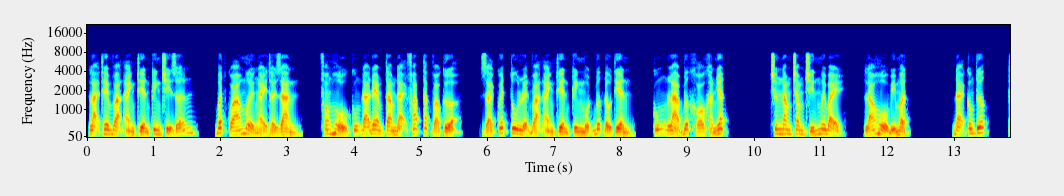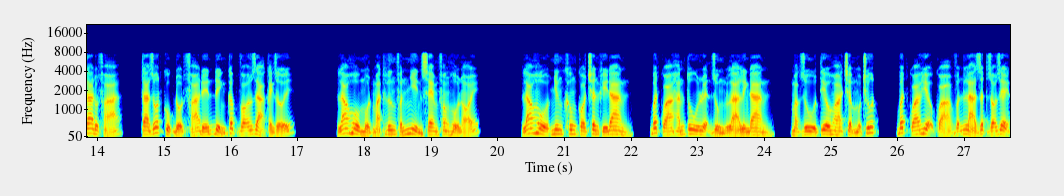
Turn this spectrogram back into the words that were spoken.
lại thêm vạn ảnh thiên kinh chỉ dẫn, bất quá 10 ngày thời gian, phong hổ cũng đã đem tam đại pháp tắc vào cửa, giải quyết tu luyện vạn ảnh thiên kinh một bước đầu tiên, cũng là bước khó khăn nhất. chương 597, lão Hồ bí mật. Đại công tước, ta đột phá, ta rốt cục đột phá đến đỉnh cấp võ giả cảnh giới. Lão Hồ một mặt hưng phấn nhìn xem phong hổ nói. Lão Hồ nhưng không có chân khí đan, bất quá hắn tu luyện dùng là linh đan, mặc dù tiêu hóa chậm một chút, bất quá hiệu quả vẫn là rất rõ rệt.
